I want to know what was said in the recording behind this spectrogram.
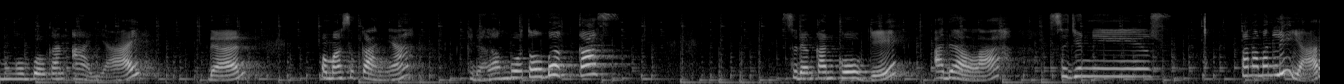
mengumpulkan ayai dan memasukkannya ke dalam botol bekas. Sedangkan koge adalah sejenis tanaman liar,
